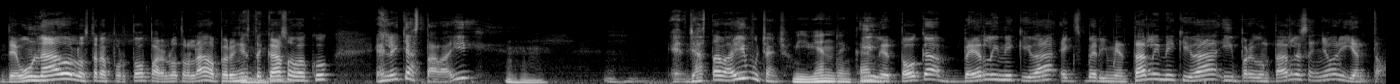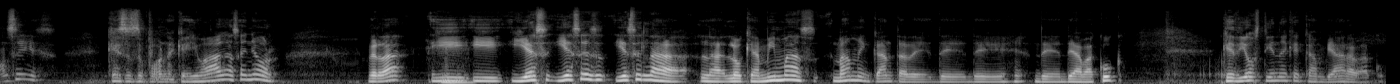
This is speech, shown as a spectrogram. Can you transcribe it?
De un lado los transportó para el otro lado, pero en este caso Habacuc, él ya estaba ahí. Él ya estaba ahí, muchacho. Viviendo en Y carne. le toca ver la iniquidad, experimentar la iniquidad y preguntarle, Señor, y entonces, ¿qué se supone que yo haga, Señor? ¿Verdad? Y, y, y, es, y ese es, y ese es la, la- lo que a mí más, más me encanta de, de, de, de, de Habacuc, que Dios tiene que cambiar a Habacuc.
